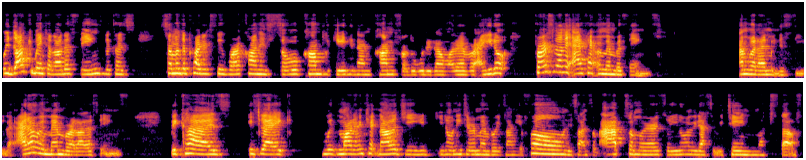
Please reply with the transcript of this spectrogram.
we document a lot of things because some of the projects we work on is so complicated and convoluted and whatever. And you don't, personally, I can't remember things. I'm to admit this to you. Like, I don't remember a lot of things because it's like with modern technology, you, you don't need to remember it's on your phone, it's on some app somewhere, so you don't really have to retain much stuff.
